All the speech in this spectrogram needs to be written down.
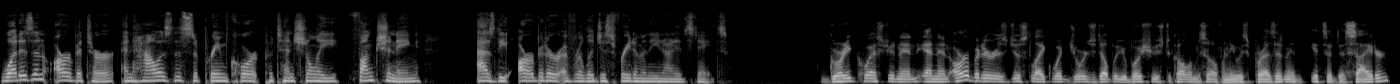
What is an arbiter, and how is the Supreme Court potentially functioning as the arbiter of religious freedom in the United States? Great question. And, and an arbiter is just like what George W. Bush used to call himself when he was president. It's a decider.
